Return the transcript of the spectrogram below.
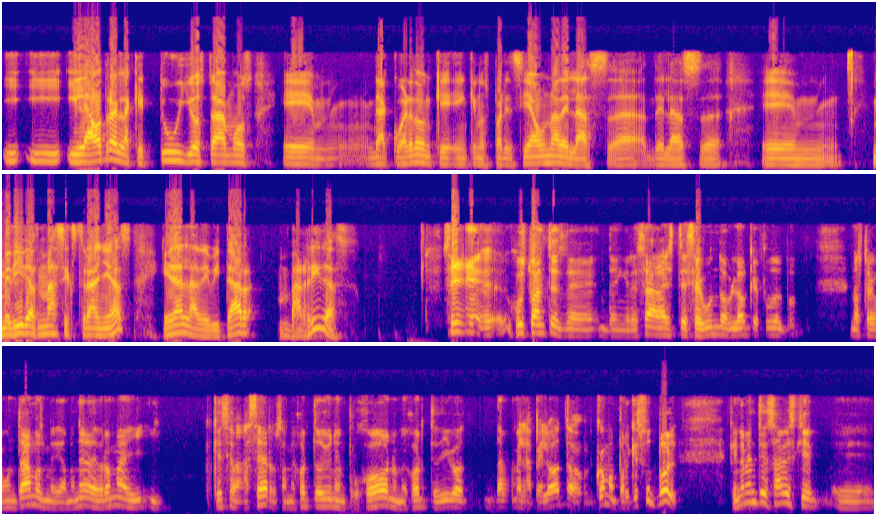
Y, y, y, la otra en la que tú y yo estábamos eh, de acuerdo en que, en que nos parecía una de las, uh, de las uh, eh, medidas más extrañas, era la de evitar barridas Sí, eh, justo antes de, ingresar a este segundo bloque Fútbol nos preguntamos media manera de broma y, y, qué se va a hacer. O sea, mejor te doy un empujón o mejor te digo, dame la pelota. O, ¿Cómo? Porque es fútbol. Finalmente sabes que, eh,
